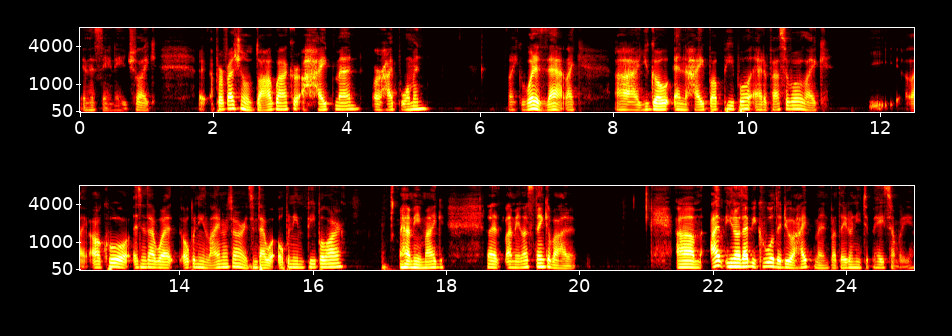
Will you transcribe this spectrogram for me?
in this day and age. Like a professional dog walker, a hype man or hype woman. Like, what is that? Like, uh, you go and hype up people at a festival. Like, like, oh, cool. Isn't that what opening liners are? Isn't that what opening people are? I mean, Mike. Let, I mean, let's think about it. Um, I you know that'd be cool to do a hype man, but they don't need to pay somebody.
